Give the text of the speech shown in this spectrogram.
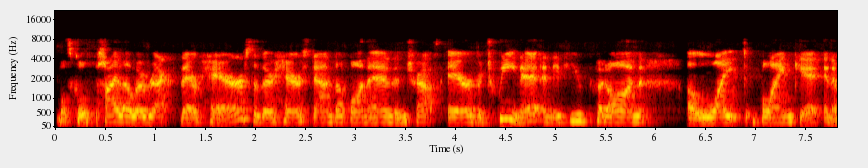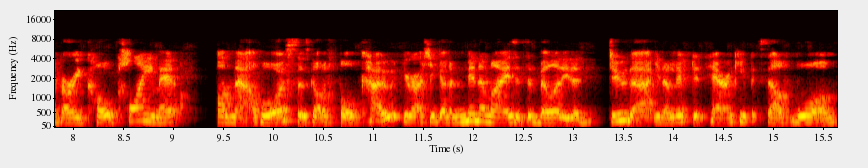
what's called pilo erect their hair, so their hair stands up on end and traps air between it. And if you put on a light blanket in a very cold climate on that horse that's got a full coat, you're actually going to minimize its ability to do that, you know, lift its hair and keep itself warm.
